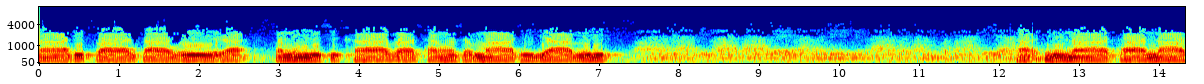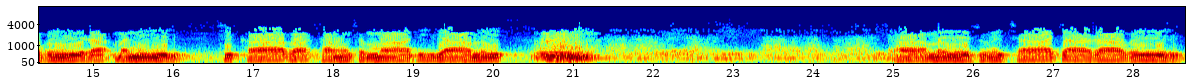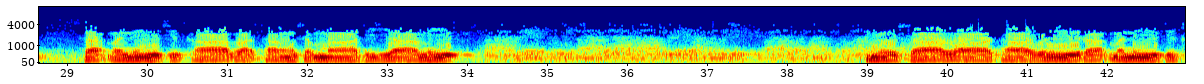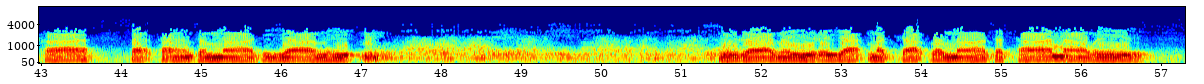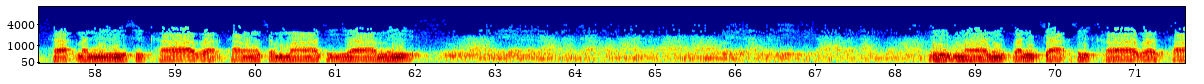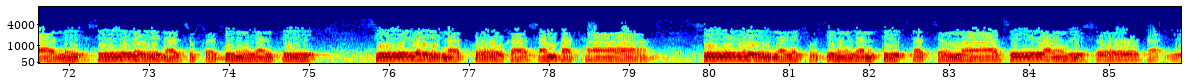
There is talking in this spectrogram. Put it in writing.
นาติปาตาวีระมณีสิกขาปะทังสมาธิยามิอะทินาทานาวีระมณีสิกขาปะทังสมาธิยามิอาเมสุมิชาจาราเว สะมณีสิกขาปะทังสมาธิยามิมุสาวาทาวีระมณีสิกขาปะทังสมาธิยามิสุรามีระยะมัชฌะปมาสถานาเว พระมณีสิกขาปะทังสมาธิยามิอิมานิปัญจสิกขาปะทานิสีเลนะสุขติงยันติสีเลนะโกคะสัมปทาสีเลนะนิพุติงยันติตัตมาสีลังวิโสทะเย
